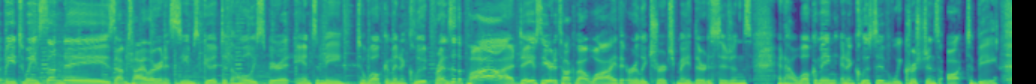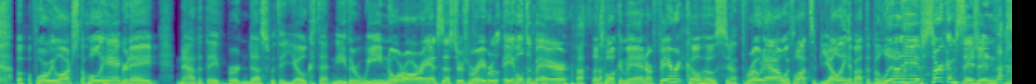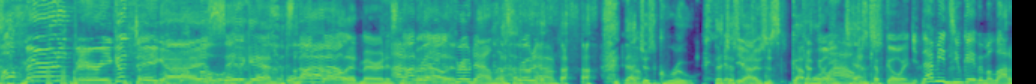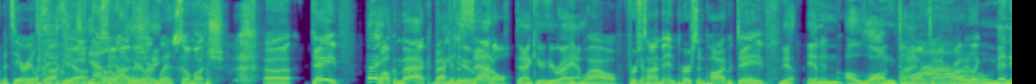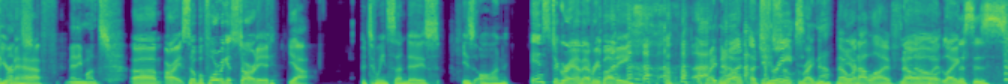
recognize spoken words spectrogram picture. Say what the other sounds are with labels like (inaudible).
to Between Sundays. I'm Tyler, and it seems good to the Holy Spirit and to me to welcome and include friends of the pod. Dave's here to talk about why the early church made their decisions and how welcoming and inclusive we Christians ought to be. But before we launch the holy hand grenade, now that they've burdened us with a yoke that neither we nor our ancestors were able, able to bear, (laughs) let's welcome in our favorite co-hosts in a throwdown with lots of yelling about the validity of circumcision, (laughs) Marin and Barry. Good day, guys. Say it again. It's not valid, Marin. It's I'm not ready valid. to throw down. Let's throw down. (laughs) That just grew. That just yeah, got, it was just got kept more going. intense. Just kept going. that means you gave him a lot of material, Dave. (laughs) Yeah. he had a So lot much. to work with. So much. Uh, Dave, Hey. welcome back. Back Thank in the you. saddle. Thank you. Here I am. Wow. First time in person pod with Dave. Yep. In, In a long time. A long time, probably like Many a year and a months. half. Many months. Um, all right. So before we get started, yeah. Between Sundays is on Instagram, everybody. (laughs) Right now. What a Insta- treat. Right now. No, Yeah. we're not live. No, but, like- this is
